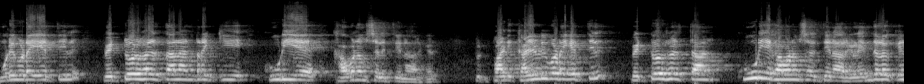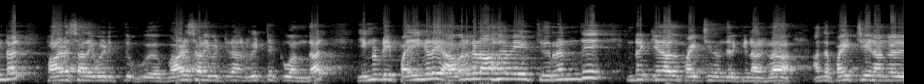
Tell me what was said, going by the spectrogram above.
முடிவடையத்தில் பெற்றோர்கள் தான் அன்றைக்கு கூடிய கவனம் செலுத்தினார்கள். படி கல்வி வடயத்தில் பெற்றோர்கள் தான் கூடிய கவனம் செலுத்தினார்கள். எந்த அளவுக்கு என்றால் பாடசாலை விடுத்து பாடசாலை விட்டு நாங்கள் வீட்டுக்கு வந்தால் எங்களுடைய பைகளை அவர்களாகவே திறந்து இன்றைக்கு ஏதாவது பயிற்சி தந்திருக்கிறார்களா? அந்த பயிற்சியை நாங்கள்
